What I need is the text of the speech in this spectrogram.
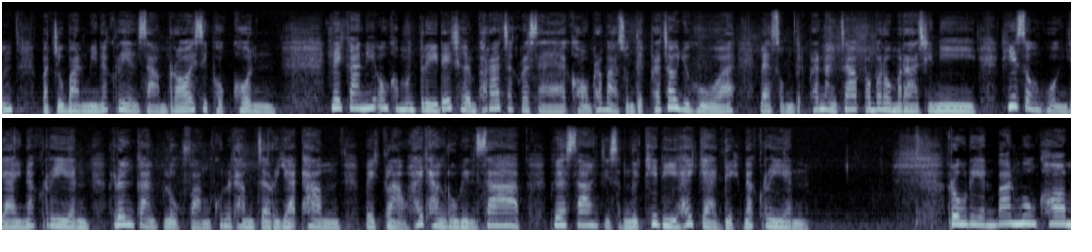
3 ปัจจุบันมีนักเรียน 316 คน ในการนี้องคมนตรีได้เชิญพระราชกระแสของพระบาทสมเด็จพระเจ้าอยู่หัว และสมเด็จพระนางเจ้าพระบรมราชินี ที่ทรงห่วงใยนักเรียน เรื่องการปลูกฝังคุณธรรมจริยธรรม ไปกล่าวให้ทางโรงเรียนทราบ เพื่อสร้างจิตสำนึกที่ดีให้แก่เด็กนักเรียน โรงเรียนบ้านม่วงค่อม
